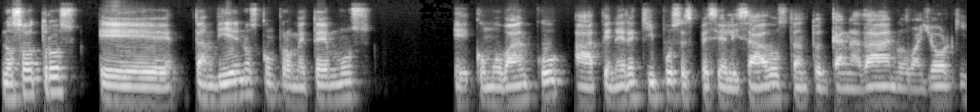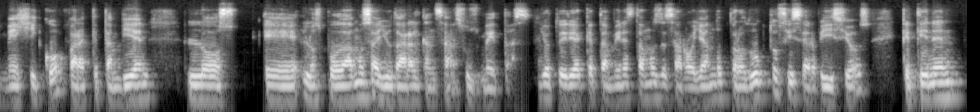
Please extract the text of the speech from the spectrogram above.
nosotros eh, también nos comprometemos eh, como banco a tener equipos especializados tanto en Canadá, Nueva York y México para que también los, eh, los podamos ayudar a alcanzar sus metas. Yo te diría que también estamos desarrollando productos y servicios que tienen,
